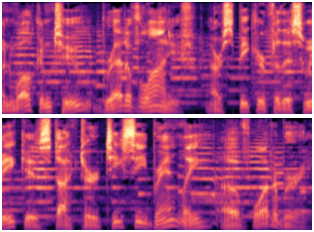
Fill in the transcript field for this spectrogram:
and welcome to Bread of Life. Our speaker for this week is Dr. T.C. Brantley of Waterbury.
